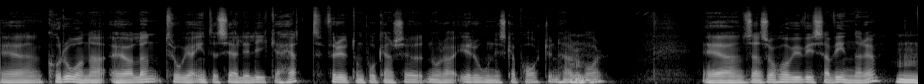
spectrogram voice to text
Eh, Coronaölen tror jag inte säljer lika hett förutom på kanske några ironiska partyn här och mm. var. Eh, sen så har vi vissa vinnare. Mm.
